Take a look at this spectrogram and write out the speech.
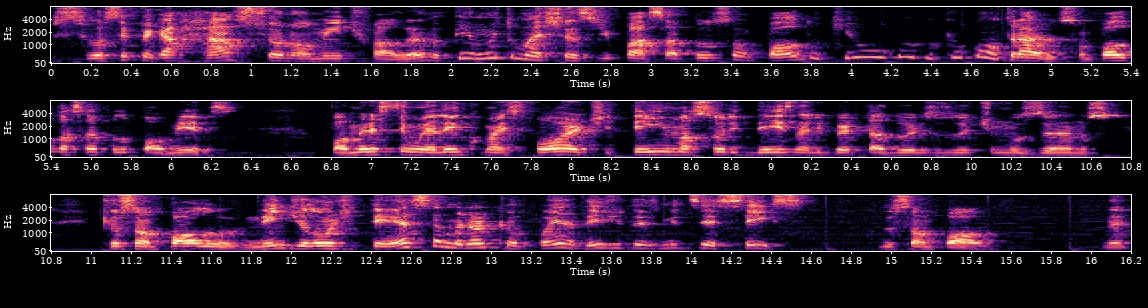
se você pegar racionalmente falando, tem muito mais chance de passar pelo São Paulo do que o, do que o contrário, São Paulo passar pelo Palmeiras. O Palmeiras tem um elenco mais forte, tem uma solidez na Libertadores nos últimos anos, que o São Paulo nem de longe tem. Essa é a melhor campanha desde 2016 do São Paulo, né?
